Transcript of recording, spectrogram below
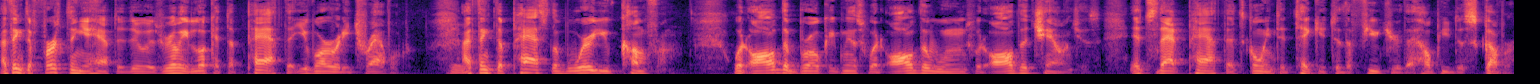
I think the first thing you have to do is really look at the path that you've already traveled. Mm. I think the path of where you've come from, with all the brokenness, with all the wounds, with all the challenges, it's that path that's going to take you to the future to help you discover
